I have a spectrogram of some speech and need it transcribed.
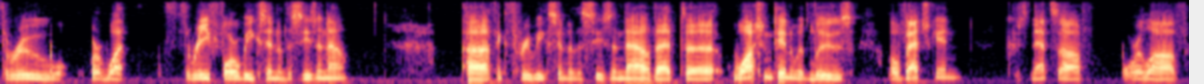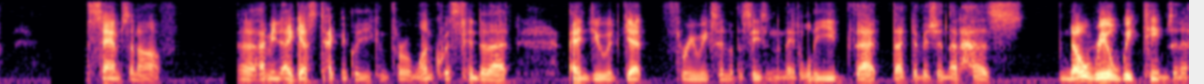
through or what three, four weeks into the season now. Uh, I think three weeks into the season now that uh, Washington would lose Ovechkin, Kuznetsov, Orlov, Samsonov. Uh, I mean, I guess technically you can throw Lundqvist into that, and you would get three weeks into the season and they'd lead that that division that has no real weak teams in it.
